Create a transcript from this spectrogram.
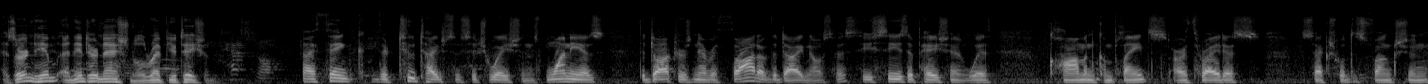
has earned him an international reputation. I think there are two types of situations. One is the doctor's never thought of the diagnosis. He sees a patient with common complaints, arthritis, sexual dysfunction,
